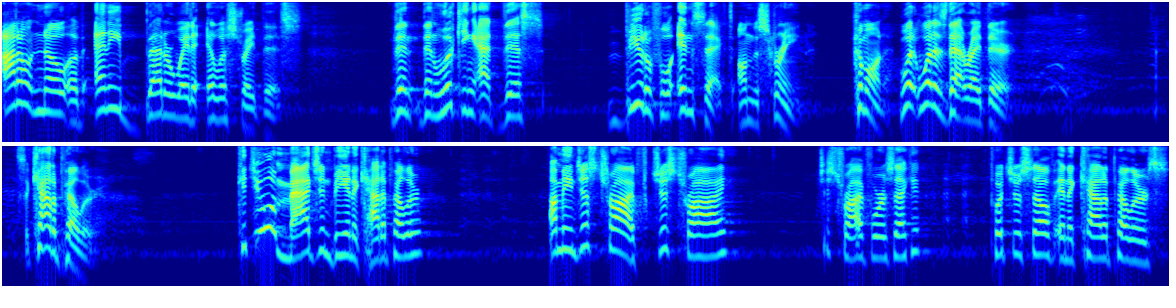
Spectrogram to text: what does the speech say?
I don't know of any better way to illustrate this than, than looking at this beautiful insect on the screen. Come on, what, what is that right there? It's a caterpillar. Could you imagine being a caterpillar? I mean, just try, just try, just try for a second. Put yourself in a caterpillar's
